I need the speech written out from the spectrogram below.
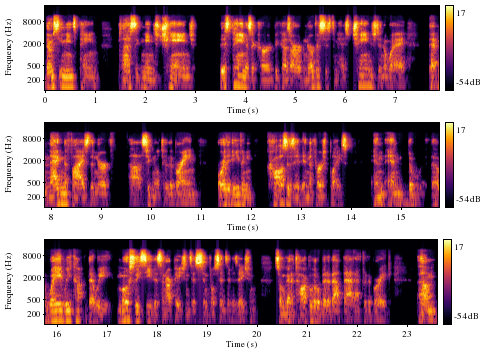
Noci means pain. Plastic means change. This pain has occurred because our nervous system has changed in a way that magnifies the nerve uh, signal to the brain or that even causes it in the first place. And, and the, the way we that we mostly see this in our patients is central sensitization. So I'm going to talk a little bit about that after the break. Um,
